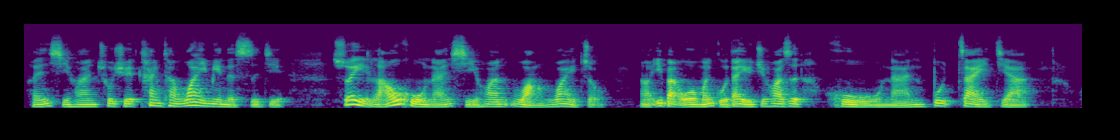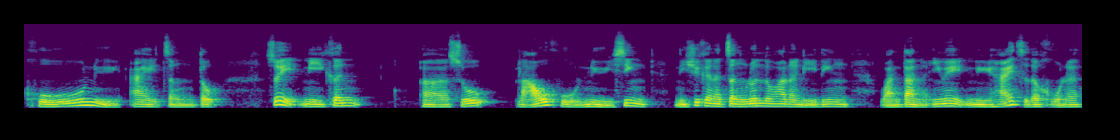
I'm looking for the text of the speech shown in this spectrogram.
很喜欢出去看看外面的世界，所以老虎男喜欢往外走啊。一般我们古代有一句话是“虎男不在家，虎女爱争斗”，所以你跟呃属老虎女性，你去跟他争论的话呢，你一定完蛋了，因为女孩子的虎呢，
